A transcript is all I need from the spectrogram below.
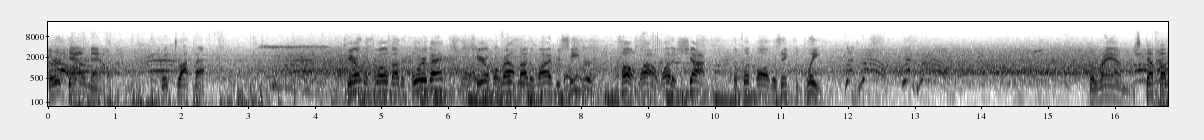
Third down now. Quick drop back. Terrible throw by the quarterback. Terrible route by the wide receiver. Oh, wow, what a shock. The football was incomplete. The Rams step up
